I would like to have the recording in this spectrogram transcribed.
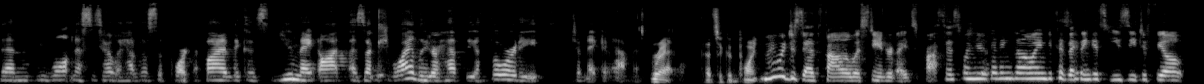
then you won't necessarily have the support to buy it because you may not, as a QI leader, have the authority to make it happen. Right. That's a good point. I would just add follow a standardized process when you're getting going because I think it's easy to feel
